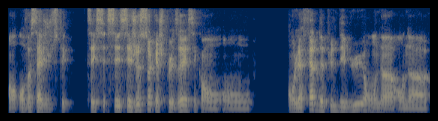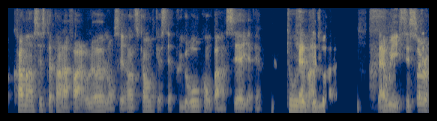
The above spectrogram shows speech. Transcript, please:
on, va s'ajuster. C'est juste ça que je peux dire, c'est qu'on on, l'a fait depuis le début, on a, on a commencé ce plan d'affaires-là, on s'est rendu compte que c'était plus gros qu'on pensait, il y avait tellement de choses. Ben oui, c'est sûr,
